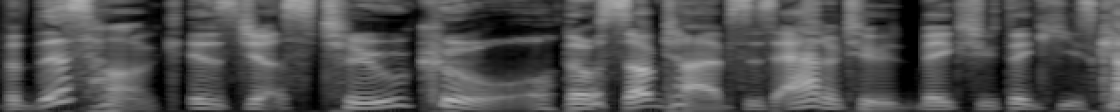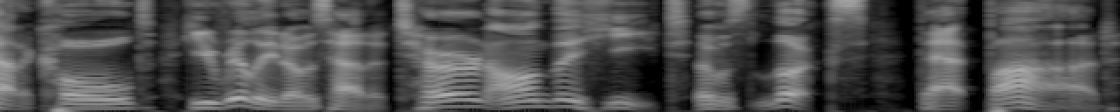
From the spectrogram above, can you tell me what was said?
But this hunk is just too cool. Though sometimes his attitude makes you think he's kinda cold, he really knows how to turn on the heat. Those looks, that bod,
